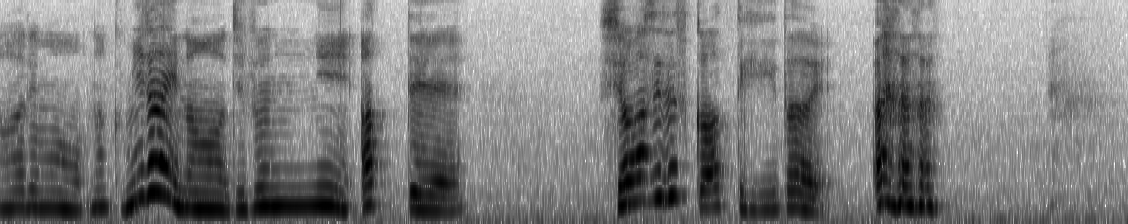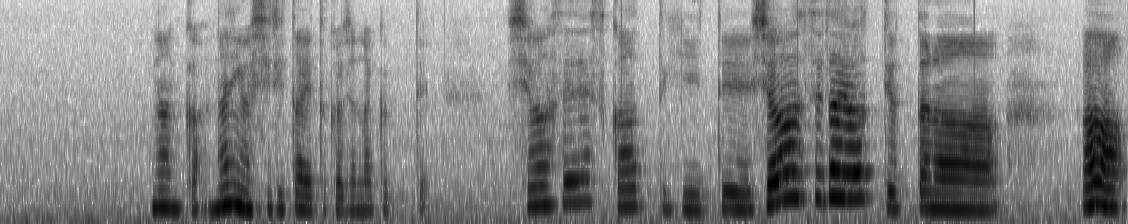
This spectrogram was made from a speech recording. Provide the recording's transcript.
ん、あーでもなんか未来の自分に会って幸せですか？って聞きたい。なんか何を知りたいとかじゃなくって幸せですか？って聞いて幸せだよって言ったらあ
